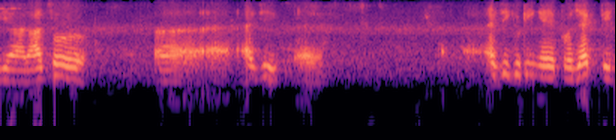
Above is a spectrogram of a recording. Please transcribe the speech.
we are also executing a project in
